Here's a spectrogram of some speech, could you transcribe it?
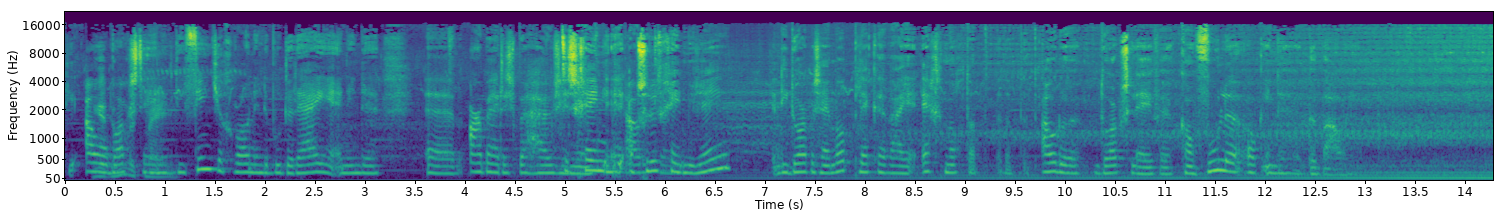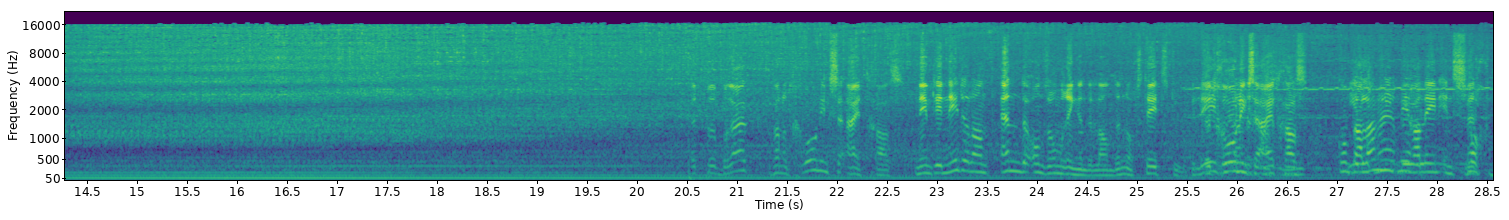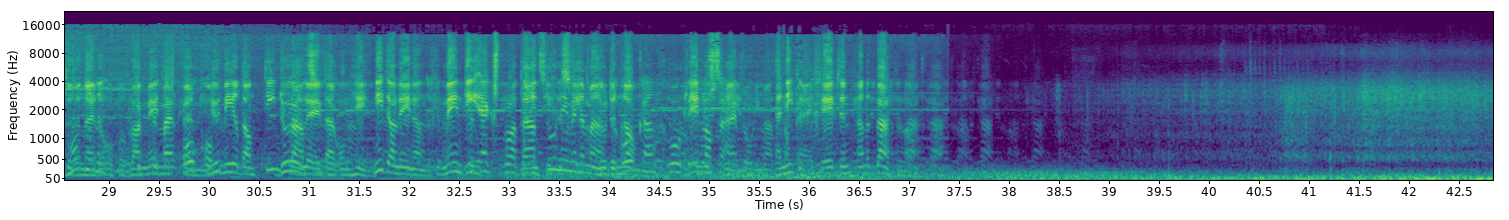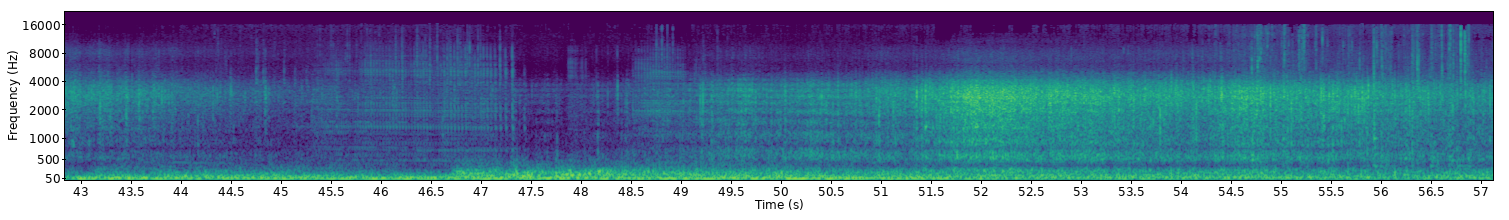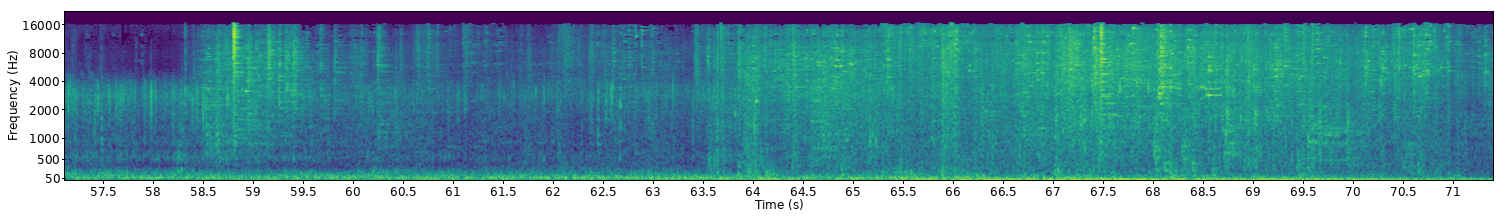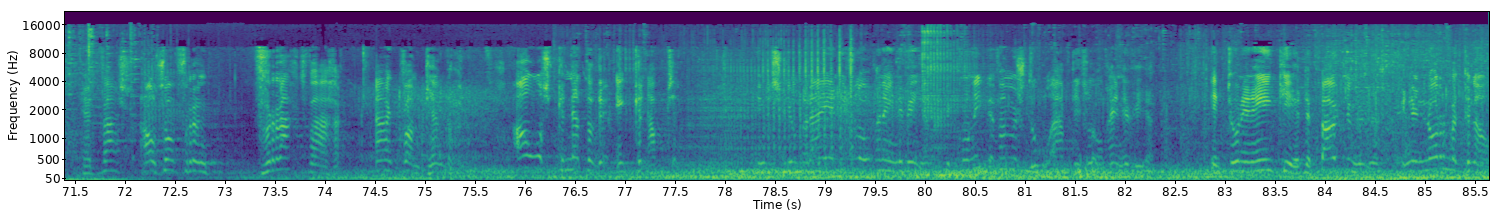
die oude bakstenen, die vind je gewoon in de boerderijen en in de uh, arbeidersbehuizingen. Het is geen, absoluut geen museum. Die dorpen zijn wel plekken waar je echt nog dat, dat, het oude dorpsleven kan voelen, ook in de bebouwing. Het verbruik van het Groningse aardgas neemt in Nederland en de ons omringende landen nog steeds toe. Het Groningse aardgas komt al lang niet meer alleen in slochteren naar de oppervlakte, maar ook op meer dan tien plaatsen daaromheen. Niet alleen aan de gemeente, die exploitatie toenemende mate ook aan grote Nederlandse. En niet te vergeten aan het buitenland. Alsof er een vrachtwagen aankwam tenderen. Alles knetterde en knapte. En de schilderijen die vlogen heen en weer. Ik kon niet meer van mijn stoel af, die vlogen heen en weer. En toen in één keer de buitenmuur, een enorme knal.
